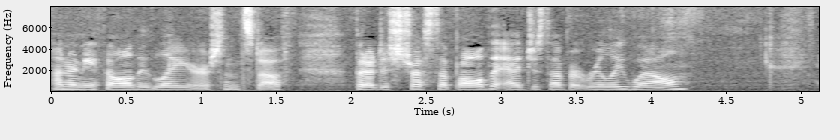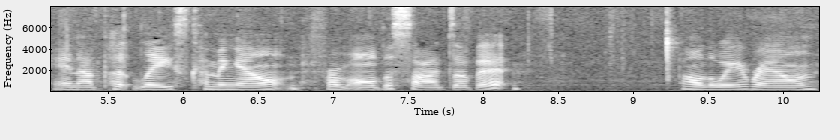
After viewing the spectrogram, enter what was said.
underneath all the layers and stuff. But I just dressed up all the edges of it really well. And I put lace coming out from all the sides of it, all the way around.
